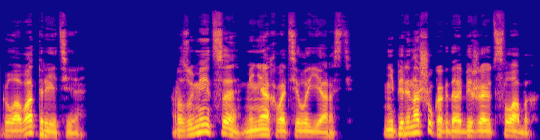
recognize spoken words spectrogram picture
Глава третья. Разумеется, меня охватила ярость. Не переношу, когда обижают слабых:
